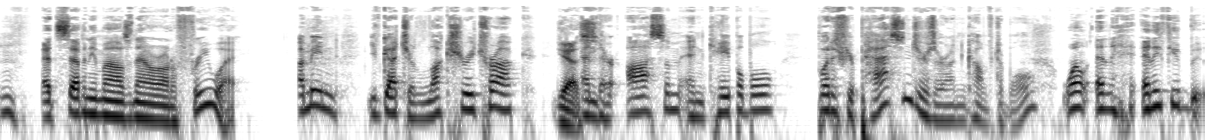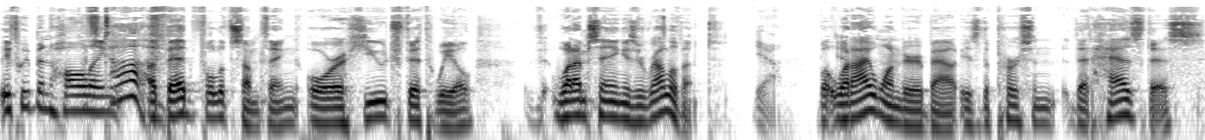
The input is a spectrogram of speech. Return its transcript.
Mm. at seventy miles an hour on a freeway. I mean, you've got your luxury truck, Yes. and they're awesome and capable. But if your passengers are uncomfortable, Well, and and if you if we've been hauling a bed full of something or a huge fifth wheel, th- what I'm saying is irrelevant. yeah, But what I wonder about is the person that has this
